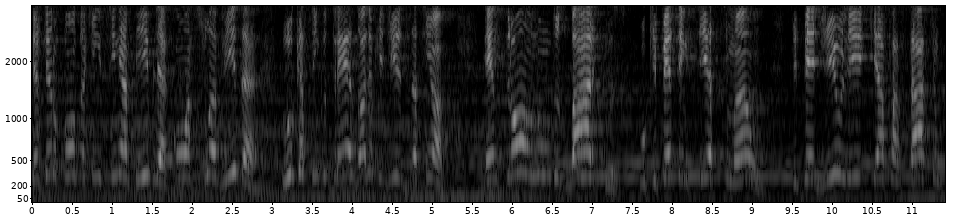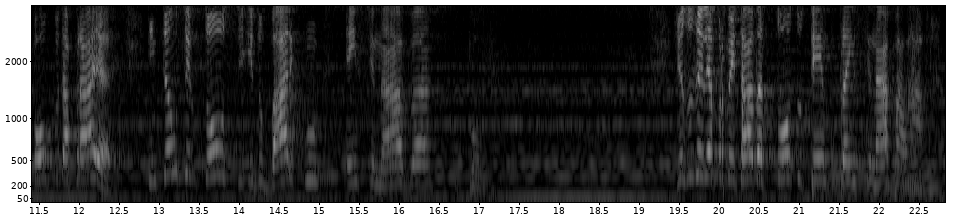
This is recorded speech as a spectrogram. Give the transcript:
Terceiro ponto aqui, ensine a Bíblia com a sua vida. Lucas 5,3, olha o que diz, diz assim, ó entrou num dos barcos, o que pertencia a Simão, e pediu-lhe que afastasse um pouco da praia. Então sentou-se e do barco ensinava o povo. Jesus ele aproveitava todo o tempo para ensinar a palavra.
